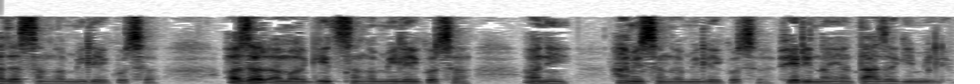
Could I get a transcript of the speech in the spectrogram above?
आजसँग मिलेको छ। अजर अमर गीतसँग मिलेको छ अनि हामीसँग मिलेको छ फेरि नयाँ ताजगी मिल्यो।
